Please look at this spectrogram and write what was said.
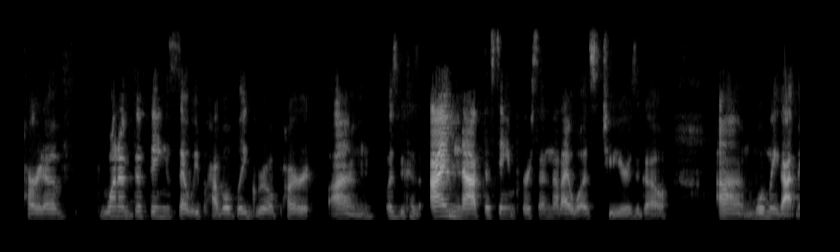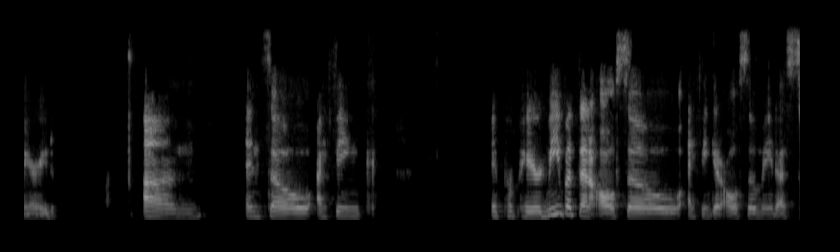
part of one of the things that we probably grew apart um, was because I'm not the same person that I was two years ago um, when we got married. Um, and so I think it prepared me, but then also I think it also made us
